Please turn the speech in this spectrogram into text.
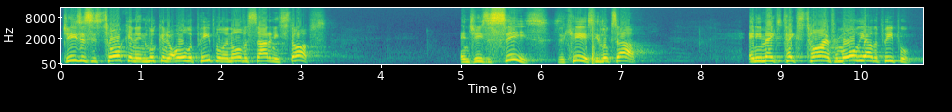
Jesus is talking and looking at all the people, and all of a sudden he stops. And Jesus sees Zacchaeus. He looks up. And he makes, takes time from all the other people,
